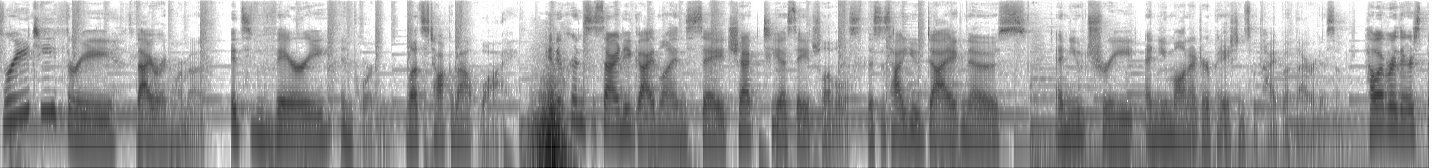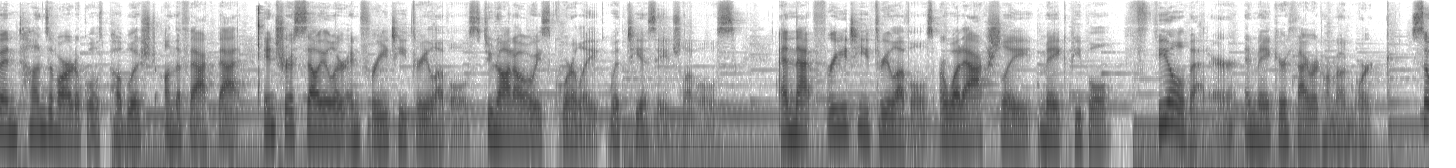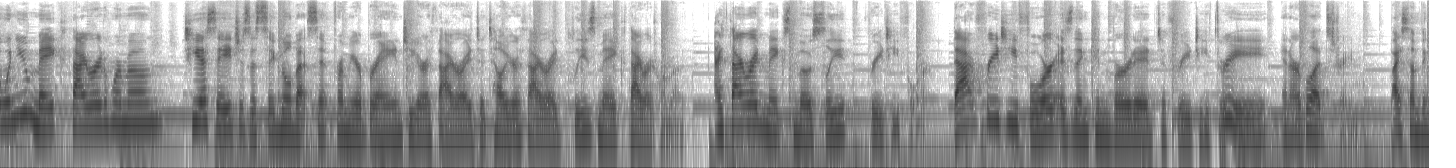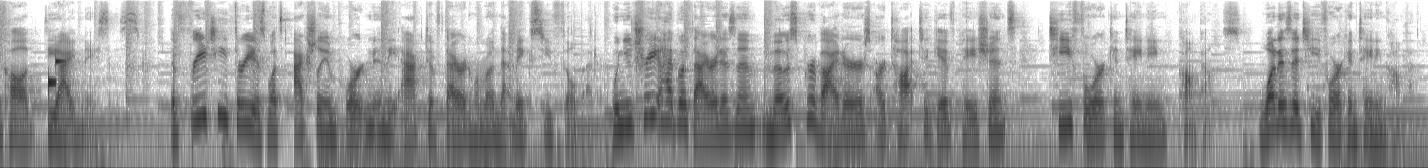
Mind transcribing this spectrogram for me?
Free T3 thyroid hormone. It's very important. Let's talk about why. Endocrine Society guidelines say check TSH levels. This is how you diagnose and you treat and you monitor patients with hypothyroidism. However, there's been tons of articles published on the fact that intracellular and free T3 levels do not always correlate with TSH levels, and that free T3 levels are what actually make people feel better and make your thyroid hormone work. So, when you make thyroid hormone, TSH is a signal that's sent from your brain to your thyroid to tell your thyroid, please make thyroid hormone. Our thyroid makes mostly free T4. That free T4 is then converted to free T3 in our bloodstream by something called deiodinases. The free T3 is what's actually important in the active thyroid hormone that makes you feel better. When you treat hypothyroidism, most providers are taught to give patients T4 containing compounds. What is a T4 containing compound?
